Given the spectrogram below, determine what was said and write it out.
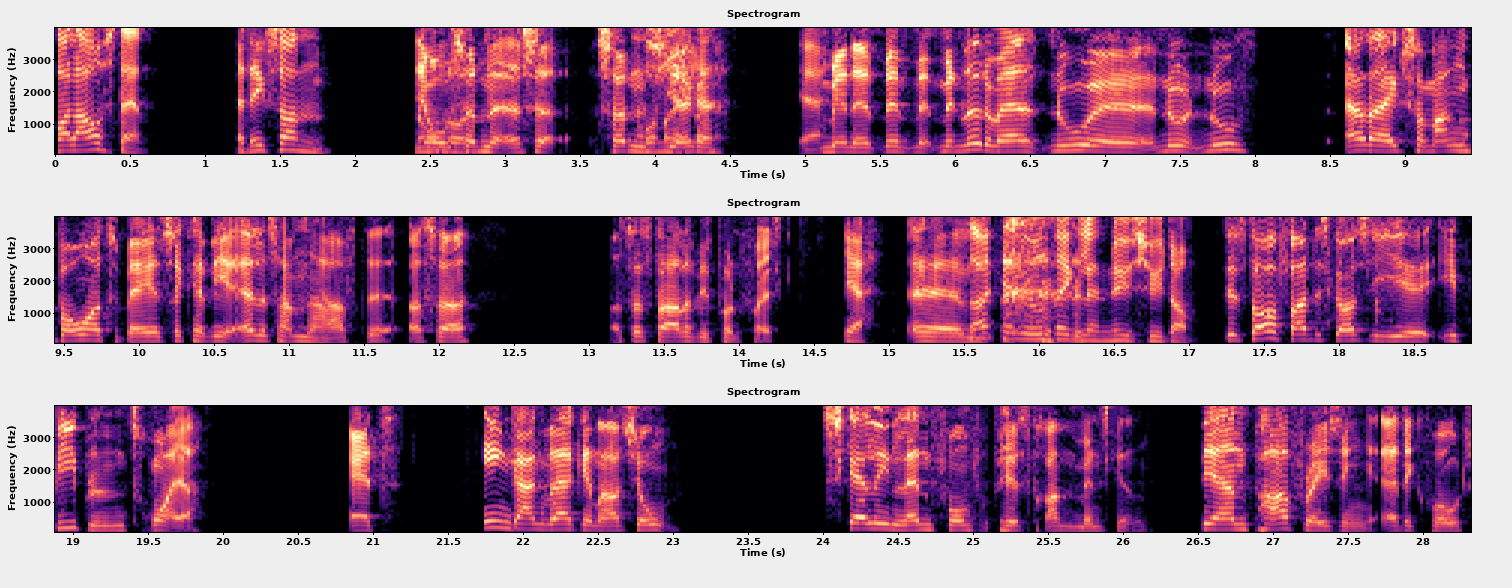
Hold afstand. Er det ikke sådan? Jo, sådan, altså, sådan cirka. Ja. Men, øh, men, men, men ved du hvad, nu, øh, nu, nu er der ikke så mange borgere tilbage, så kan vi alle sammen have haft det, og så, og så starter vi på en frisk. Ja, Øhm, så kan vi udvikle en ny sygdom. Det står faktisk også i, i Bibelen, tror jeg, at en gang hver generation skal en eller anden form for pest ramme menneskeheden. Det er en paraphrasing af det quote,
